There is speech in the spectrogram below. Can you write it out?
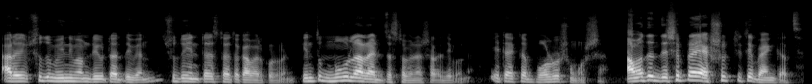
আর ওই শুধু মিনিমাম ডিউটা দিবেন, শুধু ইন্টারেস্ট হয়তো কভার করবেন। কিন্তু মূল আর অ্যাডজাস্ট হবে না সারা জীবনে। এটা একটা বড় সমস্যা। আমাদের দেশে প্রায় একষট্টিটি ব্যাংক আছে।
